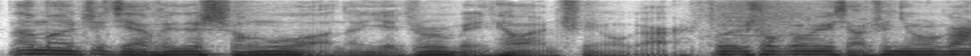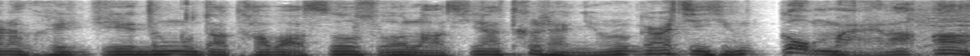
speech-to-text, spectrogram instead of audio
那么这减肥的成果呢，也就是每天晚上吃牛肉干。所以说，各位想吃牛肉干呢，可以直接登录到淘宝搜索“老 T 家特产牛肉干”进行购买了啊。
